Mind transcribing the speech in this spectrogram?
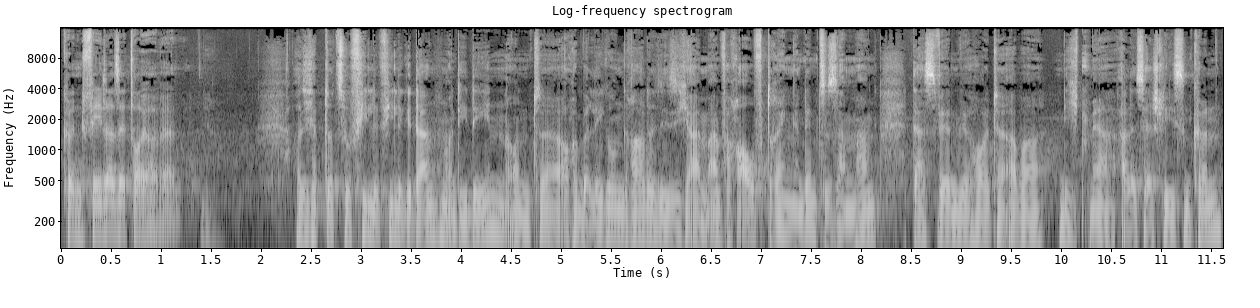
können Fehler sehr teuer werden. Ja. Also ich habe dazu viele, viele Gedanken und Ideen und äh, auch Überlegungen gerade, die sich einem einfach aufdrängen in dem Zusammenhang. Das werden wir heute aber nicht mehr alles erschließen können.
